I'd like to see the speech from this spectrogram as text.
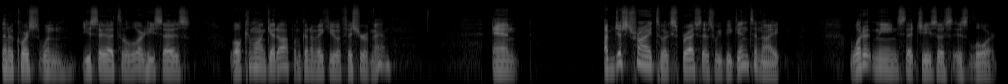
Then, of course, when you say that to the Lord, he says, Well, come on, get up. I'm going to make you a fisher of men. And I'm just trying to express as we begin tonight what it means that Jesus is Lord,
